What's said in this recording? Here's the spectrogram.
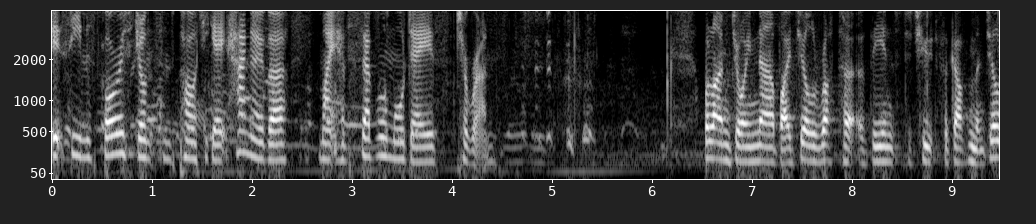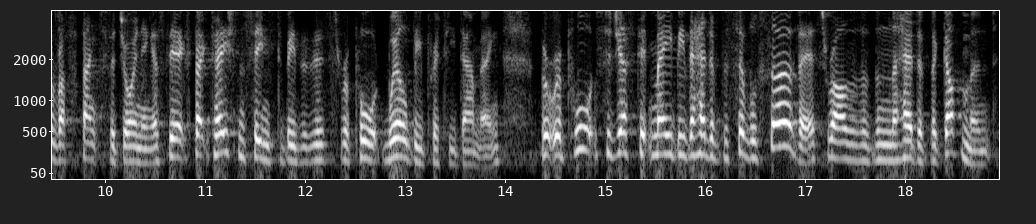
It seems Boris Johnson's Partygate hangover might have several more days to run. Well, I'm joined now by Jill Rutter of the Institute for Government. Jill Rutter, thanks for joining us. The expectation seems to be that this report will be pretty damning, but reports suggest it may be the head of the civil service rather than the head of the government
